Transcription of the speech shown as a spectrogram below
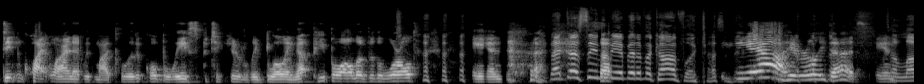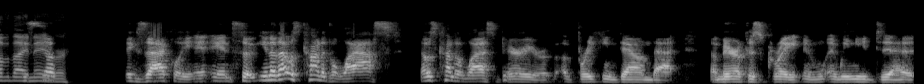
didn't quite line up with my political beliefs, particularly blowing up people all over the world. And that does seem so, to be a bit of a conflict, doesn't it? Yeah, it really does. And to love thy neighbor. exactly, and, and so you know that was kind of the last that was kind of the last barrier of, of breaking down that America's great and, and we need to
